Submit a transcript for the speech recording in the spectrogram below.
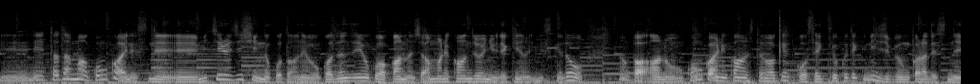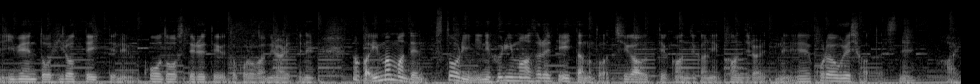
えー、でただまあ今回ですね、えー、みちる自身のことはね僕は全然よくわかんないしあんまり感情移入できないんですけどなんかあの今回に関しては結構積極的に自分からですねイベントを拾っていってね行動してるというところが見られてねなんか今までストーリーにね振り回されていたのとは違うっていう感じがね感じられてね、えー、これは嬉しかったですね。はい。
